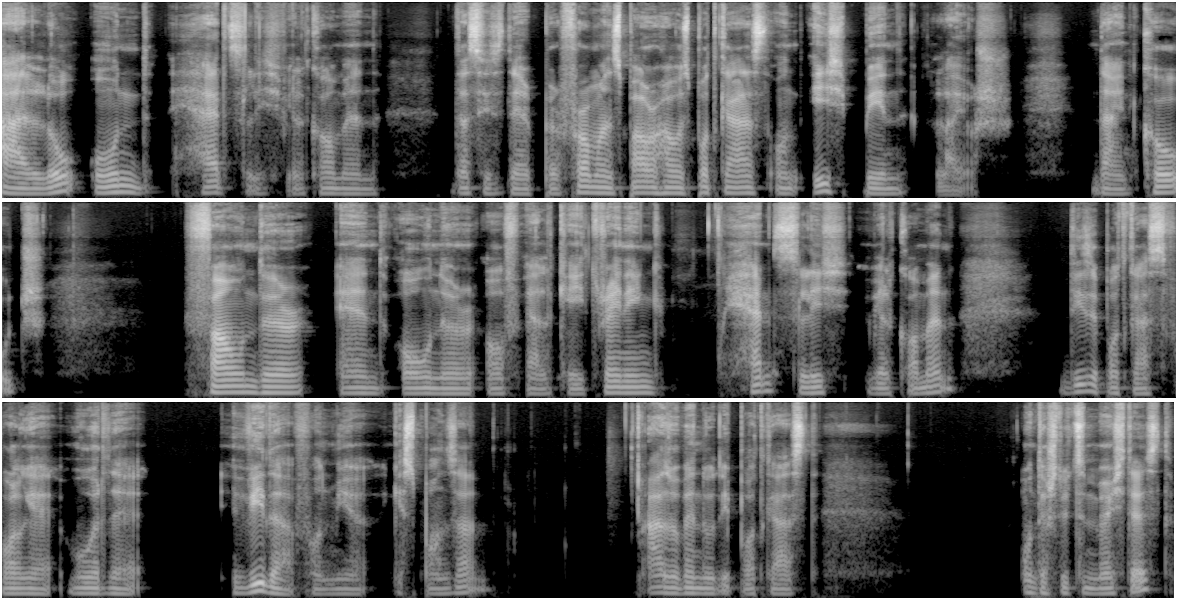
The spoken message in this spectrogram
Hallo und herzlich willkommen. Das ist der Performance Powerhouse Podcast und ich bin Lajos, dein Coach, Founder and Owner of LK Training. Herzlich willkommen. Diese Podcast-Folge wurde wieder von mir gesponsert. Also, wenn du die Podcast unterstützen möchtest,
